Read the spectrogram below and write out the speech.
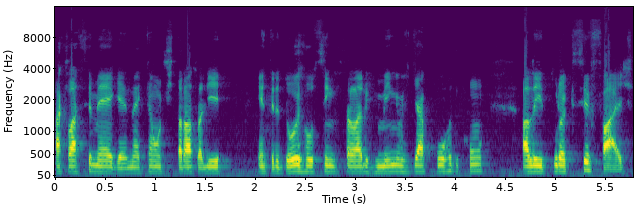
a classe média, né? Que é um extrato ali entre dois ou cinco salários mínimos, de acordo com a leitura que se faz.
